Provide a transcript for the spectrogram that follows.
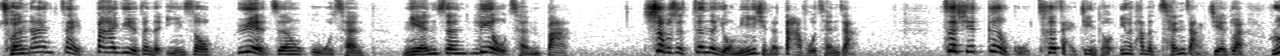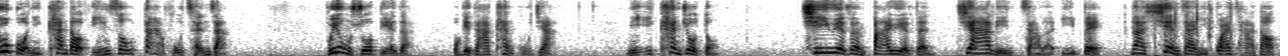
淳安在八月份的营收月增五成，年增六成八，是不是真的有明显的大幅成长？这些个股车载镜头，因为它的成长阶段，如果你看到营收大幅成长，不用说别的，我给大家看股价，你一看就懂。七月份、八月份，嘉陵涨了一倍。那现在你观察到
